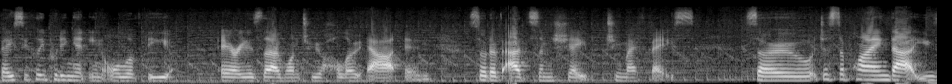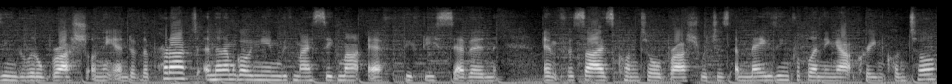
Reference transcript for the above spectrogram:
basically putting it in all of the areas that I want to hollow out and sort of add some shape to my face. So just applying that using the little brush on the end of the product and then I'm going in with my Sigma F57 emphasized contour brush which is amazing for blending out cream contour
